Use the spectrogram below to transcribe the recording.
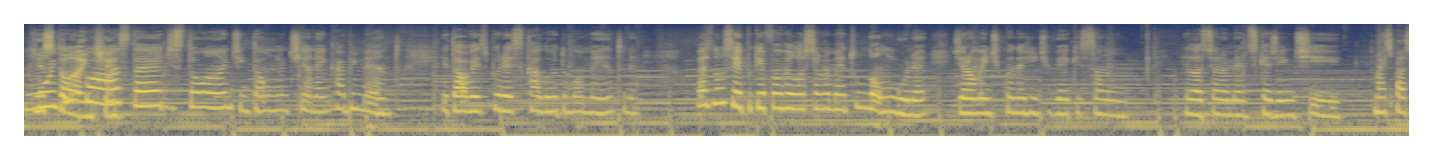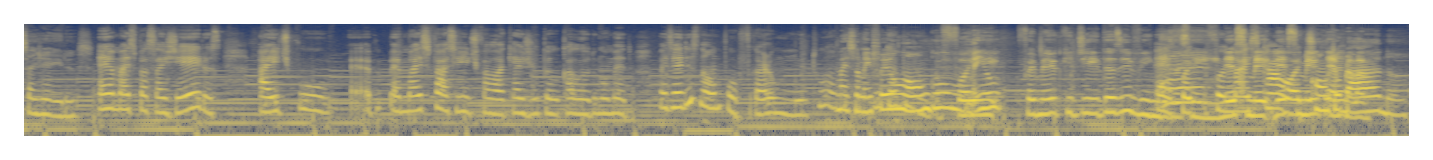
muito oposta, é distoante, então não tinha nem cabimento. E talvez por esse calor do momento, né? Mas não sei, porque foi um relacionamento longo, né? Geralmente quando a gente vê que são relacionamentos que a gente Mais passageiros. é mais passageiros, aí, tipo, é, é mais fácil a gente falar que agiu pelo calor do momento. Mas eles não, pô, ficaram muito anos. Mas também foi um tempo longo, Foi meio foi meio que de idas e vindas, É, foi- assim. foi nesse, mais meio, nesse caótico. meio tempo ela, conturbado.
